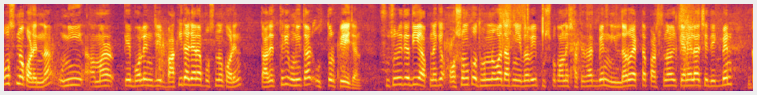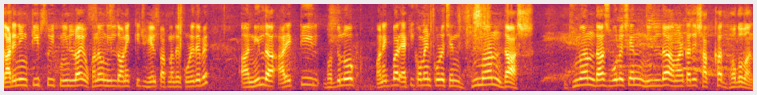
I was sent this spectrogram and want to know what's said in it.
প্রশ্ন করেন না উনি আমাকে বলেন যে বাকিরা যারা প্রশ্ন করেন তাদের থেকে উনি তার উত্তর পেয়ে যান। সুচরিতা দিয়ে আপনাকে অসংখ্য ধন্যবাদ আপনি এভাবেই পুষ্পকাউনের সাথে থাকবেন। নীলদারও একটা পার্সোনাল চ্যানেল আছে দেখবেন। গার্ডেনিং টিপস উইথ নীলদয় ওখানেও নীলদা অনেক কিছু হেল্প আপনাদের করে দেবে। আর নীলদা আরেকটি ভদ্রলোক অনেকবার একই কমেন্ট করেছেন ধীমান দাস। ধীমান দাস বলেছেন নীলদা আমার কাছে সাক্ষাৎ ভগবান।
